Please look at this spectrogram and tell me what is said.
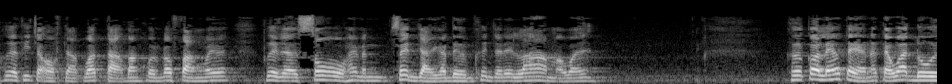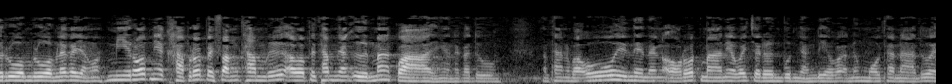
เพื่อที่จะออกจากวัฏฏะบางคนก็ฟังไว้ เพื่อจะโซ่ให้มันเส้นใหญ่กับเดิมขึ้นจะได้ล่ามเอาไว้คือก็แล้วแต่นะแต่ว่าโดยรวมๆแล้วก็อย่างว่ามีรถเนี่ยขับรถไปฟังธรรมหรือเอาไปทำอย่างอื่นมากกว่าอย่างเงี้ยนะก็ดูบางท่านบอกโอ้ยเนี่ยนางออกรถมาเนี่ยไว้เจริญบุญอย่างเดียวอนุโมทนาด้วย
